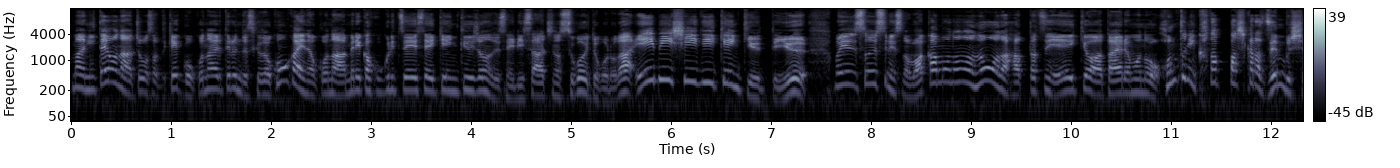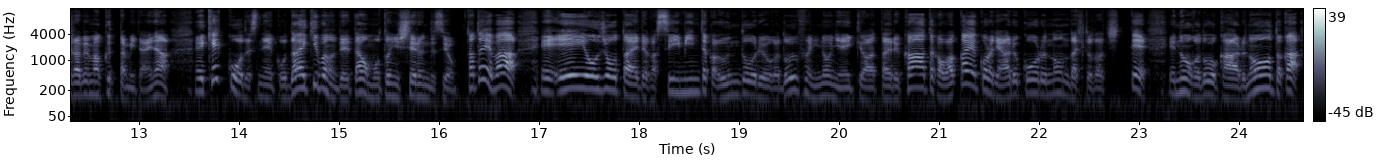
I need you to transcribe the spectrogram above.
まあ似たような調査って結構行われてるんですけど、今回のこのアメリカ国立衛生研究所のですね、リサーチのすごいところが ABCD 研究っていう、まあ、そういうするにその若者の脳の発達に影響を与えるものを本当に片っ端から全部調べまくったみたいな、え結構ですね、こう大規模なデーターを元にしてるんですよ。例えば、え栄養状態とか睡眠とか運動量がどういう風に脳に影響を与えるかとか、若い頃にアルコール飲んだ人たちって、え脳がどう変わるのとか、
